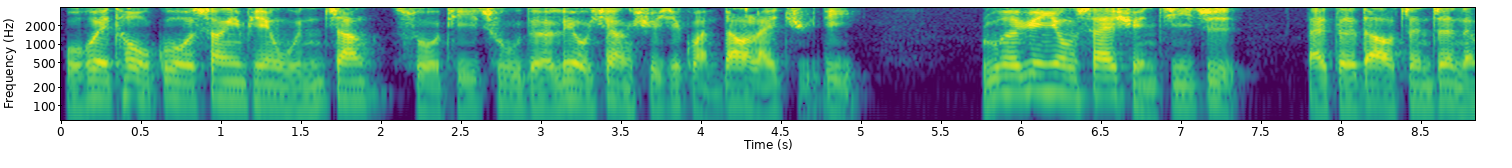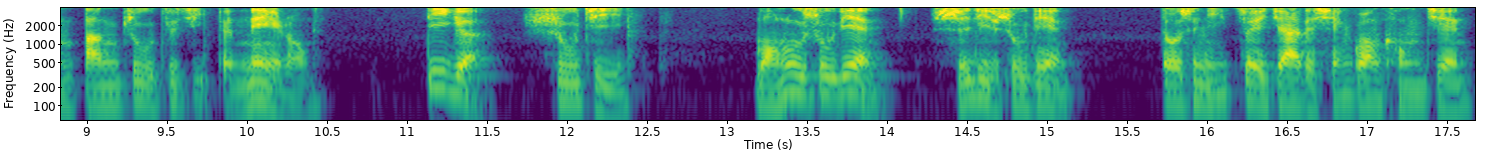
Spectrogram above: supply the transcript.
我会透过上一篇文章所提出的六项学习管道来举例，如何运用筛选机制。来得到真正能帮助自己的内容。第一个，书籍、网络书店、实体书店都是你最佳的闲逛空间。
